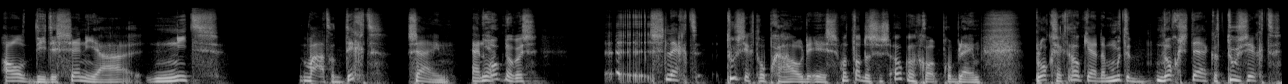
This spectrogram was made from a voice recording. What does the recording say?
al die decennia niet waterdicht zijn. En ook nog eens uh, slecht toezicht op gehouden is. Want dat is dus ook een groot probleem. Blok zegt ook, ja, er moet nog sterker toezicht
